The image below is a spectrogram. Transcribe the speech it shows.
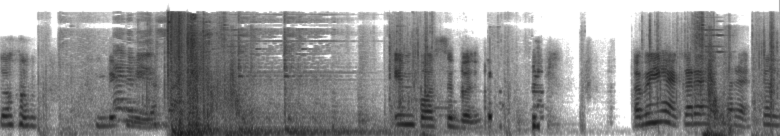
तो दिख नहीं रहा इम्पॉसिबल अबे ये हैकर है हैकर है चल.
